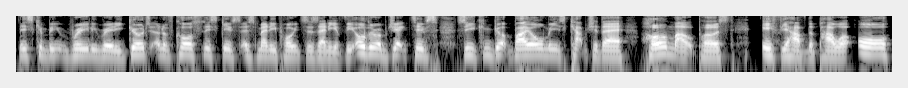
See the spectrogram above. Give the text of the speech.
This can be really, really good. And of course, this gives as many points as any of the other objectives. So you can go, by all means capture their home outpost if you have the power or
